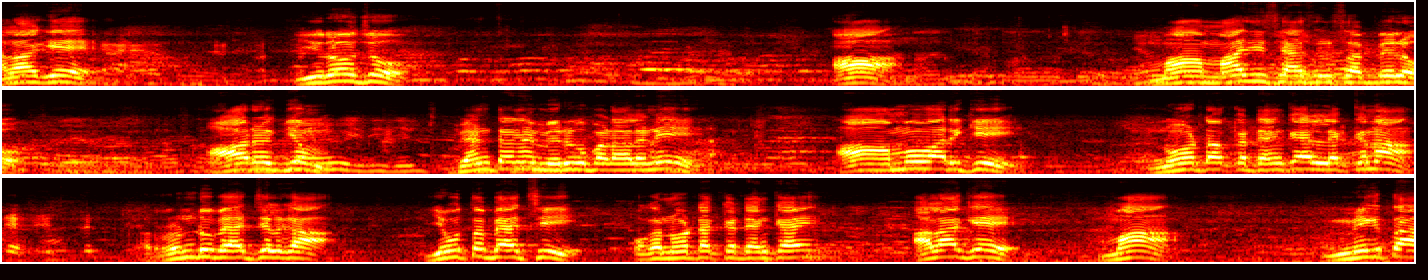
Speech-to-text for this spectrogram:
అలాగే ఈరోజు ఆ మా మాజీ శాసనసభ్యులు ఆరోగ్యం వెంటనే మెరుగుపడాలని ఆ అమ్మవారికి నూట ఒక్క టెంకాయల లెక్కన రెండు బ్యాచ్లుగా యువత బ్యాచి ఒక నూట ఒక్క టెంకాయ అలాగే మా మిగతా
